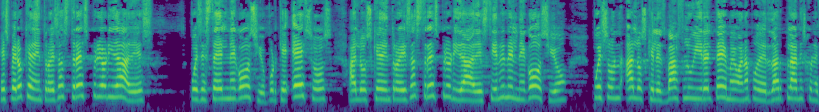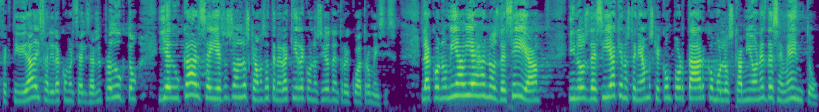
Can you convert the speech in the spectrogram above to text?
Espero que dentro de esas tres prioridades, pues esté el negocio, porque esos a los que dentro de esas tres prioridades tienen el negocio, pues son a los que les va a fluir el tema y van a poder dar planes con efectividad y salir a comercializar el producto y educarse y esos son los que vamos a tener aquí reconocidos dentro de cuatro meses. La economía vieja nos decía y nos decía que nos teníamos que comportar como los camiones de cemento,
